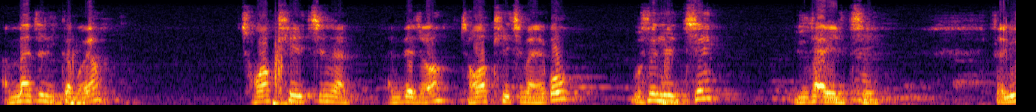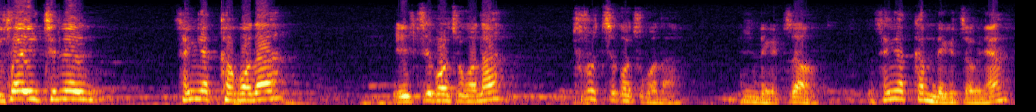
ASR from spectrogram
안 맞으니까 뭐요? 정확히 일치는 안, 안 되죠. 정확히 일치 말고 무슨 일치? 유사 일치. 자, 유사 일치는 생략하거나 1 찍어주거나 투로 찍어주거나 하면 되겠죠. 생략하면 되겠죠, 그냥.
